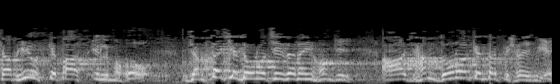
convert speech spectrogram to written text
کا بھی اس کے پاس علم ہو۔ جب تک یہ دونوں چیزیں نہیں ہوں گی، آج ہم دونوں کے اندر پچھڑے ہوئے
